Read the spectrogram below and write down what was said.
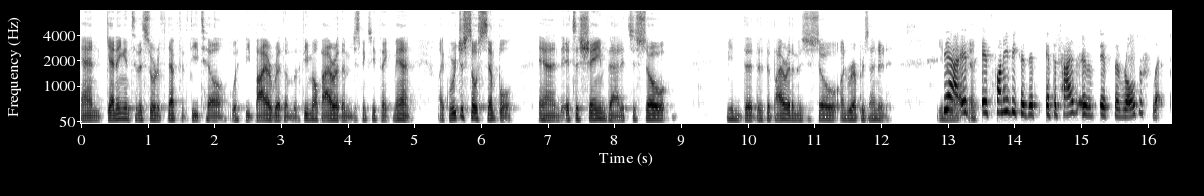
and getting into this sort of depth of detail with the biorhythm, the female biorhythm just makes me think, man, like we're just so simple. And it's a shame that it's just so, I mean, the, the, the biorhythm is just so underrepresented. You yeah, it's and, it's funny because if if the ties if, if the roles were flipped,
